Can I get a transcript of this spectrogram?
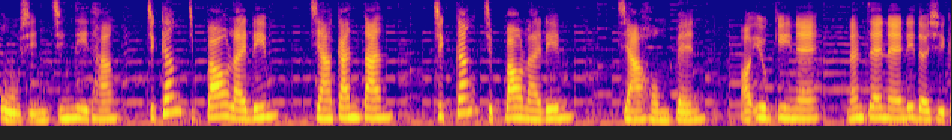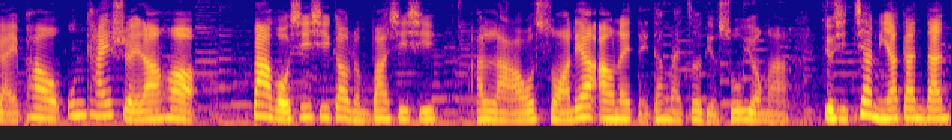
五行精力汤，一缸一包来啉，真简单，一缸一包来啉，真方便。哦，尤其呢，咱这呢，你就是家泡温开水啦，吼，百五 CC 到两百 CC，啊，老散了后呢，得当来做着使用啊，就是遮尔啊简单。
